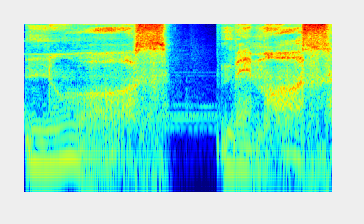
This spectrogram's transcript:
Nos vemos.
